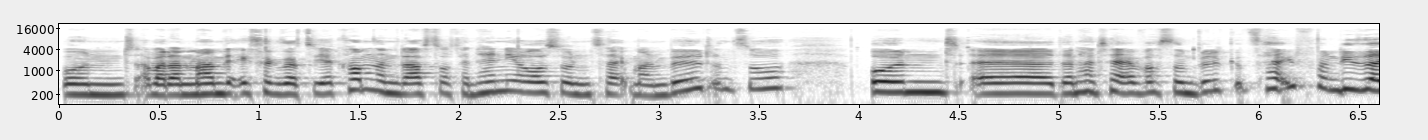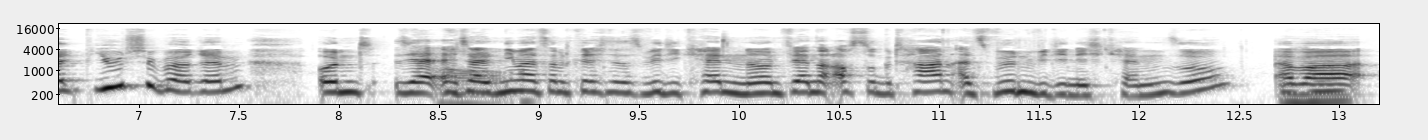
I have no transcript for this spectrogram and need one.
Und aber dann haben wir extra gesagt, so, ja komm, dann darfst du auch dein Handy rausholen und zeig mal ein Bild und so. Und äh, dann hat er einfach so ein Bild gezeigt von dieser YouTuberin. Und sie hätte Oh. halt niemals damit gerechnet, dass wir die kennen. Ne? Und wir haben dann auch so getan, als würden wir die nicht kennen. so. Aber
